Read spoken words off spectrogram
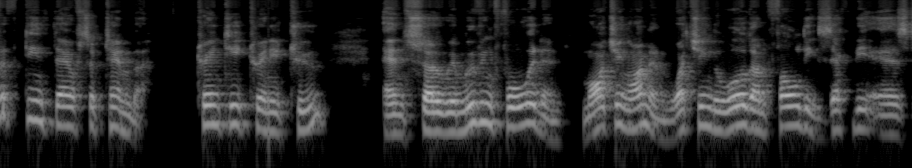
15th day of September, 2022. And so we're moving forward and marching on and watching the world unfold exactly as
